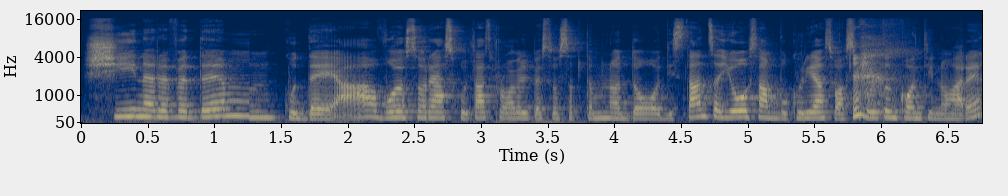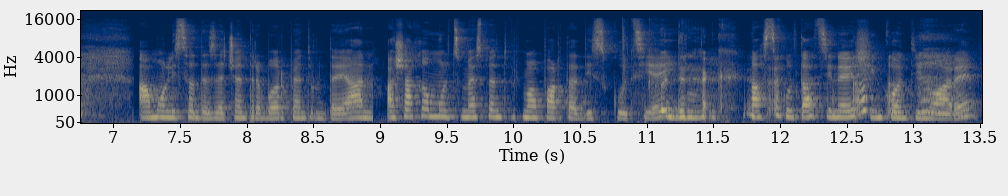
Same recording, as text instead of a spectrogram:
și ne revedem cu Dea. Voi o să o reascultați probabil peste o săptămână, două distanță. Eu o să am bucuria să o ascult în continuare. Am o listă de 10 întrebări pentru Dea, așa că mulțumesc pentru prima parte a discuției. Cu drag. Ascultați-ne și în continuare.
